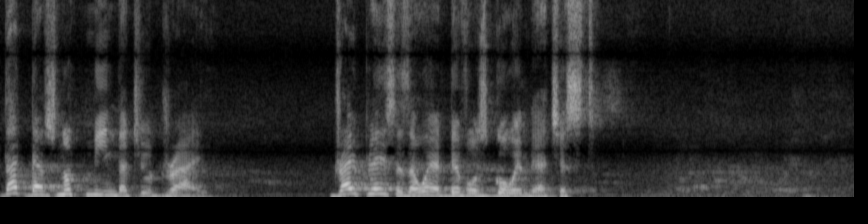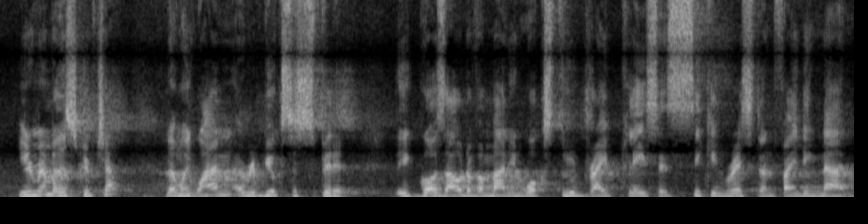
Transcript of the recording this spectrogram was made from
That does not mean that you're dry. Dry places are where devils go they are chased. You remember the scripture? That when one rebukes a spirit, it goes out of a man and walks through dry places, seeking rest and finding none.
